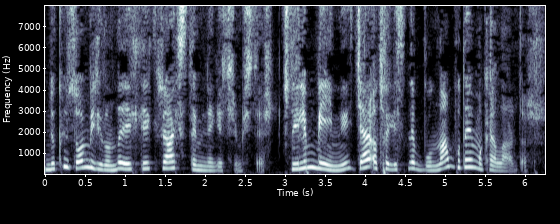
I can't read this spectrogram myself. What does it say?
1911 yılında elektrik rağ sistemine geçirmiştir. Tünelin beyni Cer atölyesinde bulunan bu dev makaralardır.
